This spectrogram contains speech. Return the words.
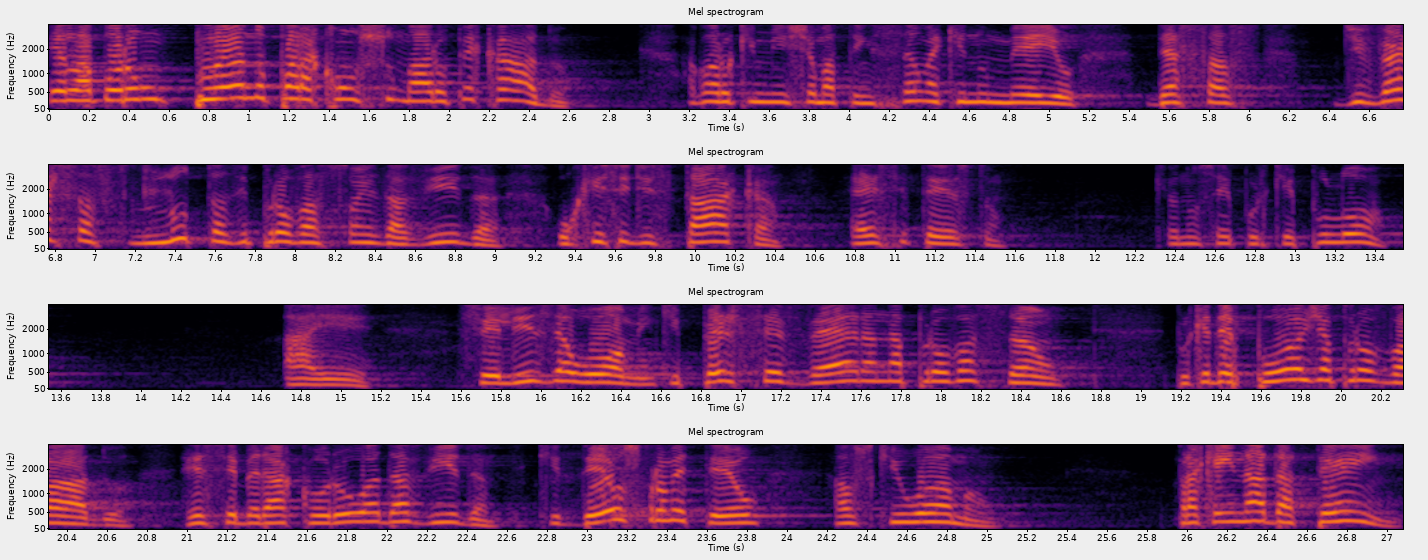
elaborou um plano para consumar o pecado. Agora, o que me chama a atenção é que no meio dessas diversas lutas e provações da vida, o que se destaca é esse texto, que eu não sei por que pulou. Aê, feliz é o homem que persevera na provação, porque depois de aprovado, receberá a coroa da vida, que Deus prometeu aos que o amam. Para quem nada tem,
